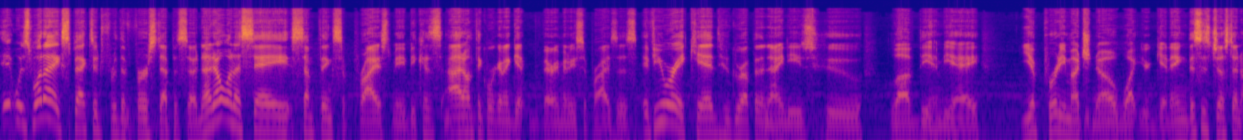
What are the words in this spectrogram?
it was what I expected for the first episode. And I don't want to say something surprised me because I don't think we're going to get very many surprises. If you were a kid who grew up in the 90s who loved the NBA, you pretty much know what you're getting. This is just an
